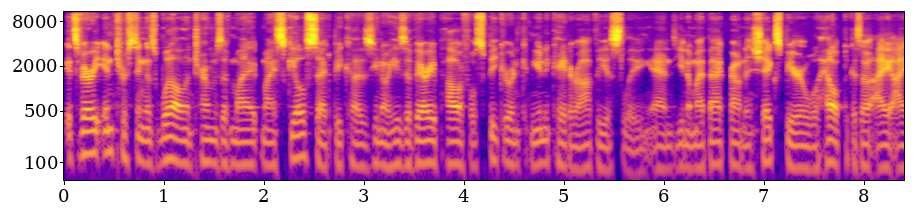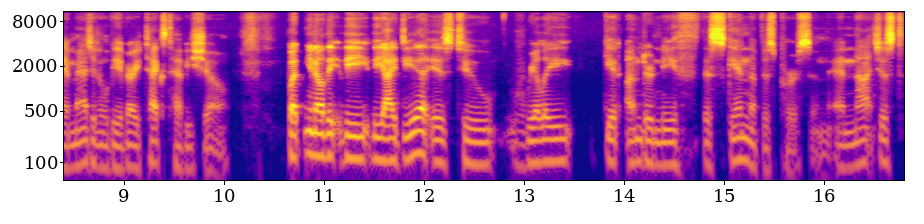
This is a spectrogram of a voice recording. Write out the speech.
it's very interesting as well in terms of my my skill set because you know he's a very powerful speaker and communicator obviously. And you know my background in shakespeare will help because i, I imagine it will be a very text heavy show. But you know the the the idea is to really get underneath the skin of this person and not just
